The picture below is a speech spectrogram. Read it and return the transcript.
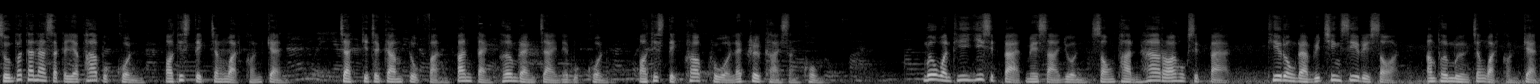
ศูนย์พัฒนาศักยภาพบุคคล ออทิสติกจังหวัดขอนแก่น จัดกิจกรรมปลูกฝันปั้นแต่งเพิ่มแรงใจในบุคคล ออทิสติกครอบครัวและเครือข่ายสังคม เมื่อวันที่ 28 เมษายน 2568 ที่โรงแรมวิชชิ่งซีรีสอร์ทอำเภอเมืองจังหวัดขอนแก่น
